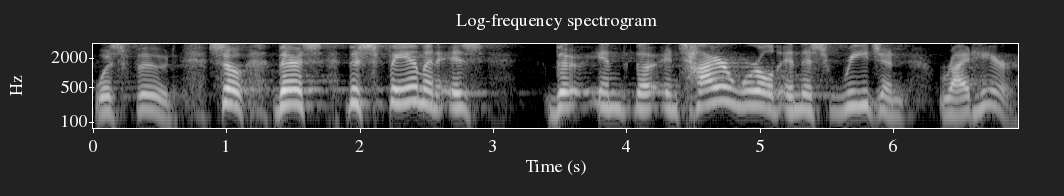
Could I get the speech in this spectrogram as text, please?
was food. So there's this famine is the, in the entire world in this region right here.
